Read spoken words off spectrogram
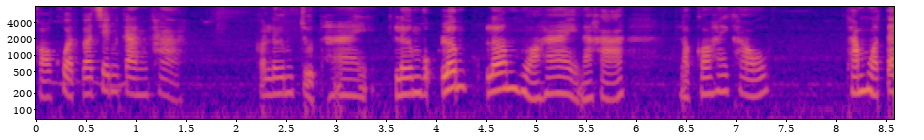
ขอขวดก็เช่นกันค่ะ ก็เริ่มจุดให้ เริ่มเริ่มเริ่มหัวให้นะคะ แล้วก็ให้เขาทำหัวแต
